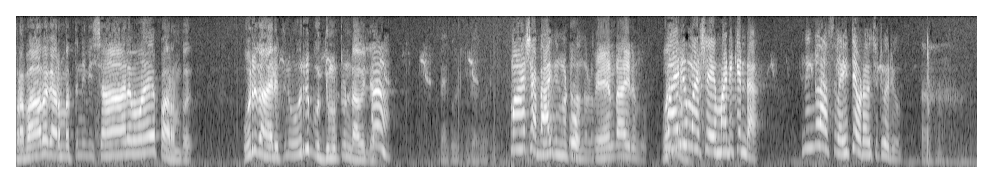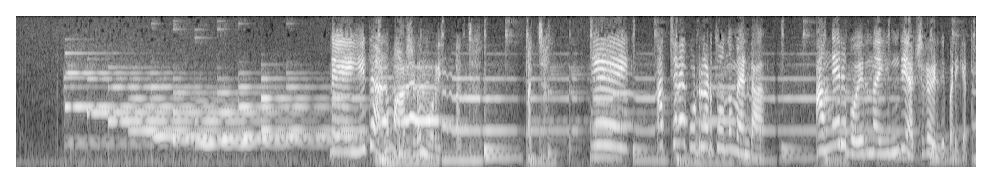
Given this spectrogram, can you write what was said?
പ്രഭാത കർമ്മത്തിന് വിശാലമായ പറമ്പ്. ഒരു കാര്യത്തിന് ഒരു ബുദ്ധിമുട്ടുണ്ടാവില്ല മാഷ ബാഗ് ഇങ്ങോട്ട് വന്നോളൂ വേണ്ടായിരുന്നു. വരൂ മാഷേ മടിക്കണ്ട. നിങ്ങൾ ആ സ്ലൈറ്റ് അവിടെ വെച്ചിട്ട് വരൂ. ദേ ഇതാണ് മാഷയുടെ മുറി. ഏയ് അച്ഛനെ കൂട്ടുകടത്തൊന്നും വേണ്ട. അങ്ങേര് പോയിരുന്ന ഹിന്ദി അക്ഷരം എഴുതി പഠിക്കട്ടെ.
